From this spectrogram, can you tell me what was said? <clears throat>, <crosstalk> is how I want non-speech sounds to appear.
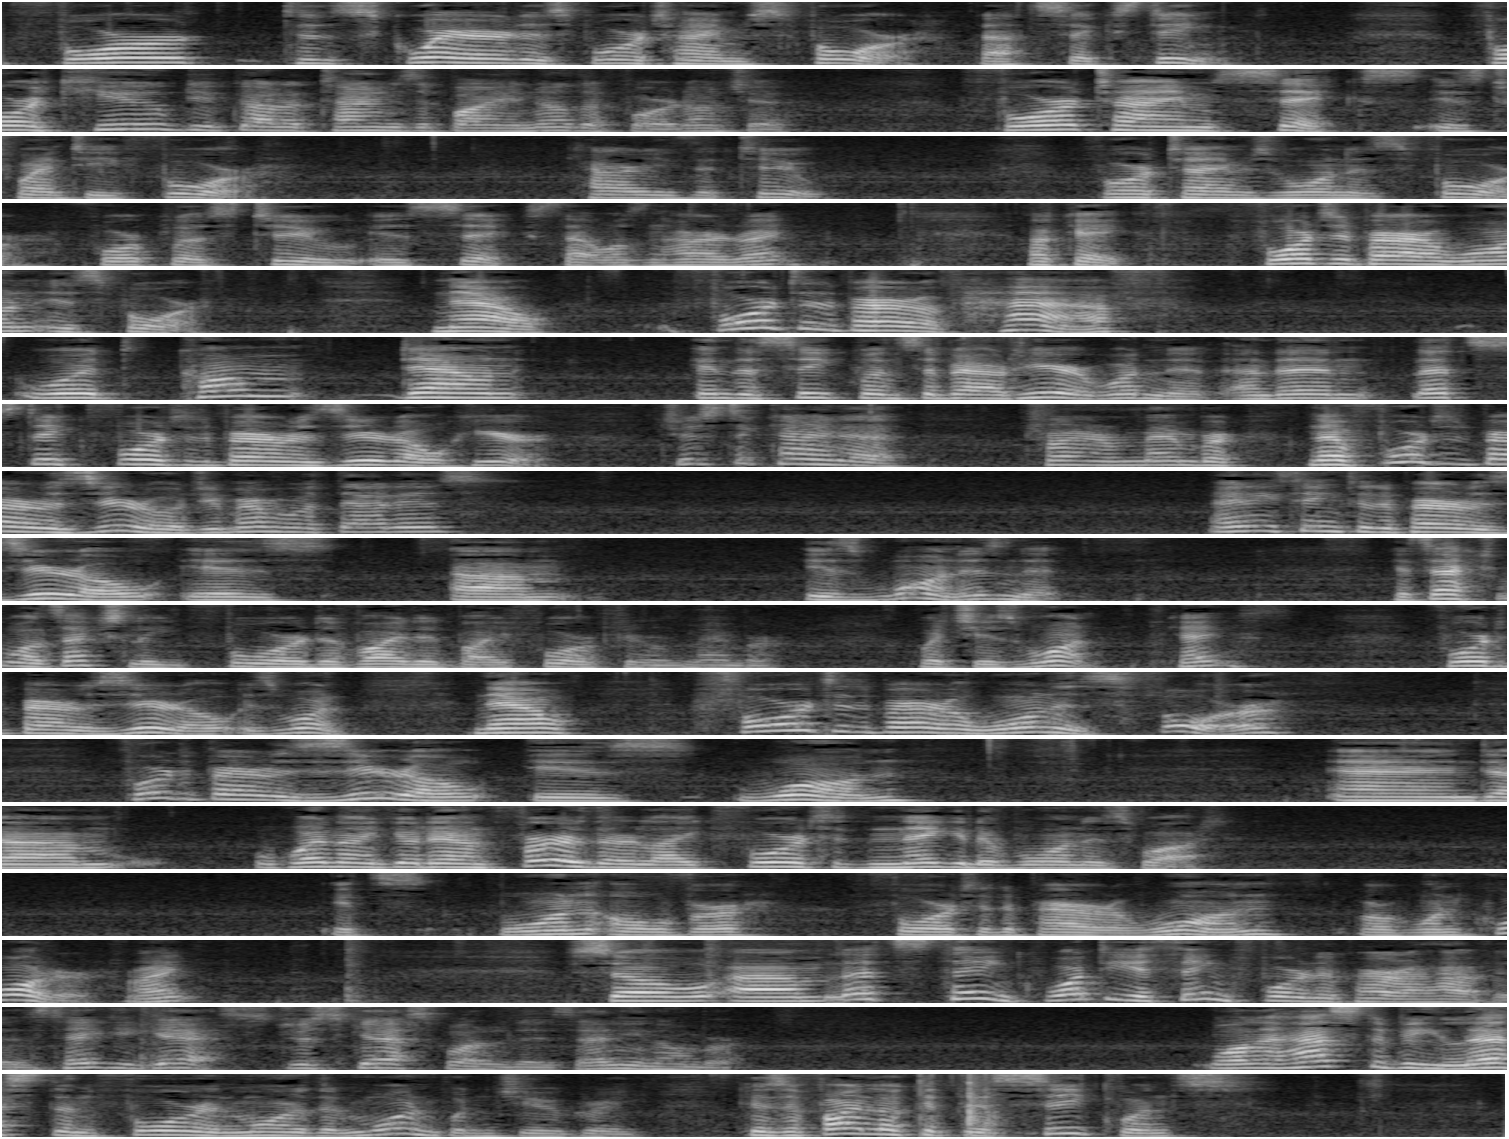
4 to the squared is 4 times 4. That's 16. 4 cubed, you've got to times it by another 4, don't you? 4 times 6 is 24. Carry the 2. 4 times 1 is 4. 4 plus 2 is 6. That wasn't hard, right? Okay, 4 to the power of 1 is 4. Now, 4 to the power of half would come down in the sequence about here, wouldn't it? And then let's stick 4 to the power of 0 here. Just to kind of try and remember. Now 4 to the power of 0, do you remember what that is? Anything to the power of 0 is um, is 1, isn't it? It's actually well, it's actually 4 divided by 4 if you remember, which is 1, okay? 4 to the power of 0 is 1. Now, 4 to the power of 1 is 4. 4 to the power of 0 is 1. And um, when I go down further, like 4 to the negative 1 is what? It's 1 over 4 to the power of 1, or 1 quarter, right? So um, let's think. What do you think 4 to the power of half is? Take a guess. Just guess what it is. Any number. Well, it has to be less than 4 and more than 1, wouldn't you agree? Because if I look at this sequence,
